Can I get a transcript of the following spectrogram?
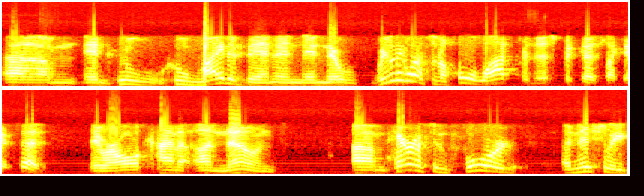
um, and who who might have been, and, and there really wasn't a whole lot for this because, like I said, they were all kind of unknowns. Um, Harrison Ford initially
